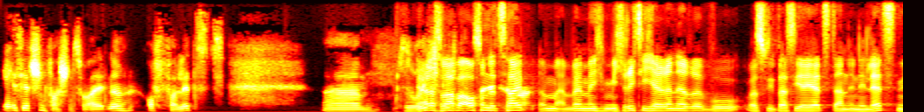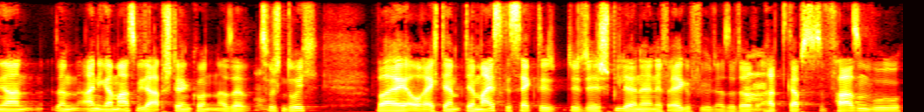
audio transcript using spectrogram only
er ist jetzt schon fast schon zu alt, ne? Oft verletzt. Ähm, so ja, das war aber auch so eine Zeit, ähm, wenn ich mich richtig erinnere, wo, was, was sie ja jetzt dann in den letzten Jahren dann einigermaßen wieder abstellen konnten. Also mhm. zwischendurch war er ja auch echt der, der meistgesackte der Spieler in der NFL gefühlt. Also da mhm. gab es Phasen, wo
